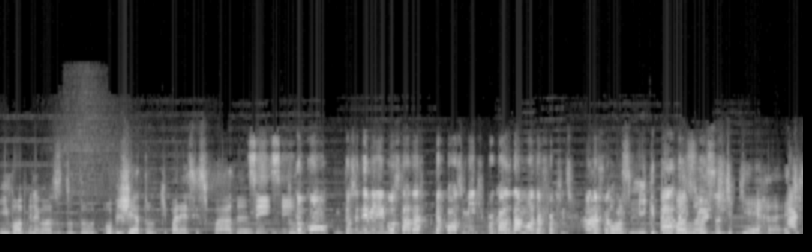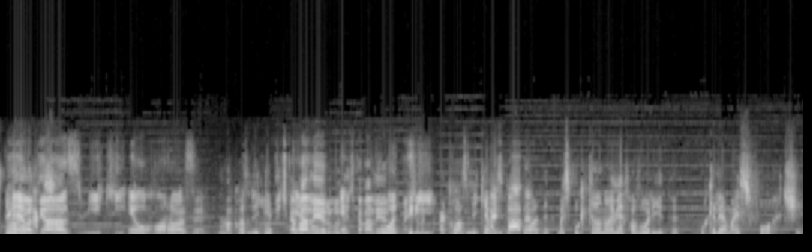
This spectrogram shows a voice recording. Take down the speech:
envolve aquele negócio do, do objeto que parece espada. Sim, sim. do- Então, como, então você deveria gostar da, da Cosmic, por causa da Motherfucking... A Cosmic tem uma lança de guerra. É a diferente. ela a tem Cosmic é horrorosa. Não, a Cosmic, Luta de cavaleiro, luta é de cavaleiro. É podre. chama? a Cosmic é A muito espada? foda. Mas por que que ela não é minha favorita? Porque ela é a mais forte.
